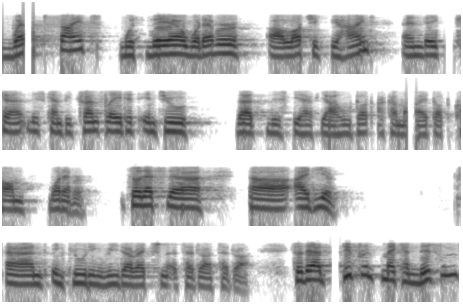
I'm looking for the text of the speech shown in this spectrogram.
website with their whatever uh, logic behind, and they can this can be translated into that this we have yahoo.akamai.com whatever. So that's the uh, idea, and including redirection, etc., etc. So there are different mechanisms,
